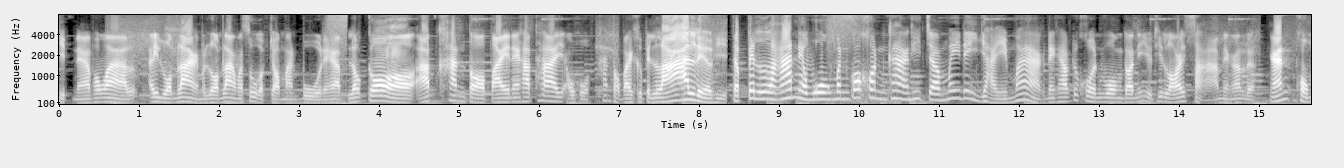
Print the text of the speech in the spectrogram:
ผิดนะเพราะว่าไอ้รวมร่างเนี่ยมันรวมร่างมาสู้กับจอมมานบูนะครับแล้วก็อัพขั้นต่อไปนะครับถ้าโอ้โหขั้นต่อไปคือเป็นล้านเลยพี่ แต่เป็นล้านเนี่ยวงมันก็ค่อนข้างที่จะไม่ได้ใหญ่มากนะครับทุกคนวงตอนนี้อยู่ที่ร้อยสามอย่างนั้นเลยงั้นผม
